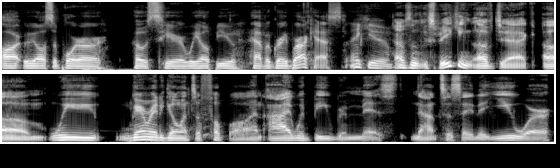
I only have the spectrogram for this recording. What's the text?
our we all support our hosts here. We hope you have a great broadcast. Thank you. Absolutely. Speaking of Jack, um, we getting ready to go into football, and I would be remiss not to say that you were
